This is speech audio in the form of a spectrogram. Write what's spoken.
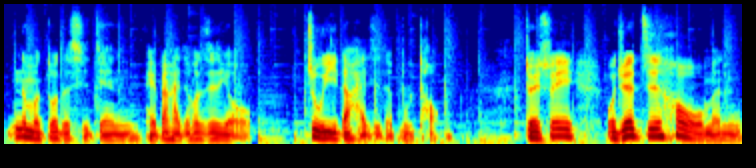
那么多的时间陪伴孩子，或者是有注意到孩子的不同。对，所以我觉得之后我们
